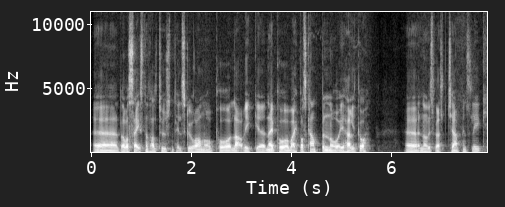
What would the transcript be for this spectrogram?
Eh, det var 16 500 tilskuere nå på, Larvik, eh, nei, på Vipers-kampen nå i helga, eh, når de spilte Champions League.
